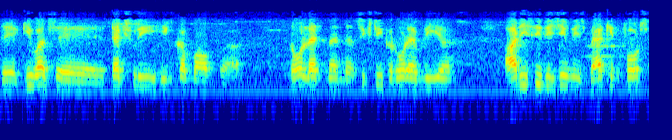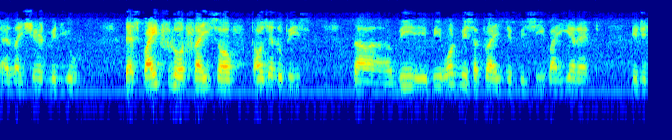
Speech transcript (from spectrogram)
they give us a tax-free income of uh, no less than 60 crore every year. REC regime is back in force, as I shared with you despite floor price of 1000 rupees, the, we, we won't be surprised if we see by year end it is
